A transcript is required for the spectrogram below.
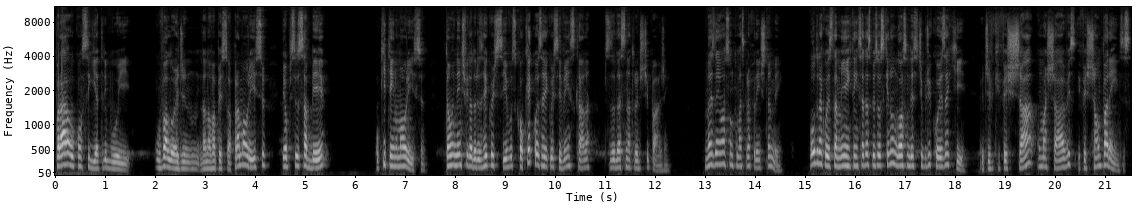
para eu conseguir atribuir o valor de, da nova pessoa para Maurício, eu preciso saber o que tem no Maurício. Então, identificadores recursivos, qualquer coisa recursiva em escala, precisa da assinatura de tipagem. Mas daí é um assunto mais para frente também. Outra coisa também é que tem certas pessoas que não gostam desse tipo de coisa aqui. Eu tive que fechar uma chaves e fechar um parênteses,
